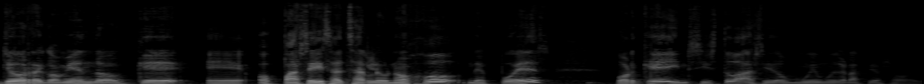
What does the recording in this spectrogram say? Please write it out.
yo os recomiendo que eh, os paséis a echarle un ojo después porque, insisto, ha sido muy, muy gracioso hoy.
